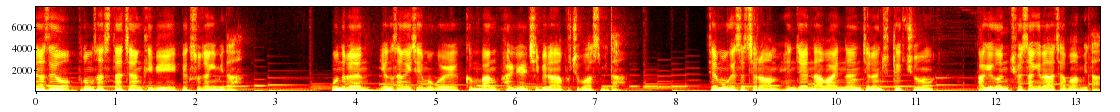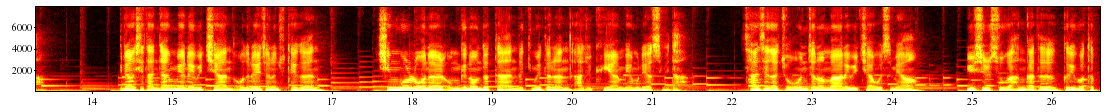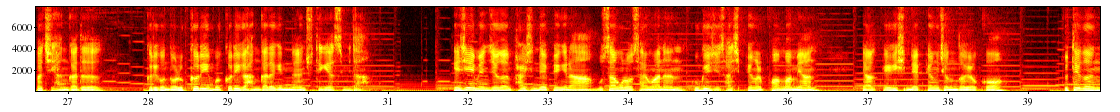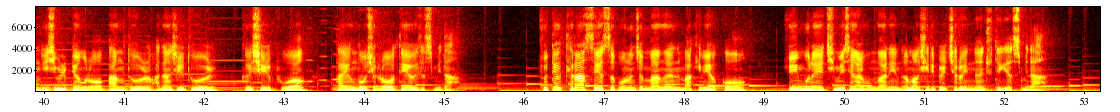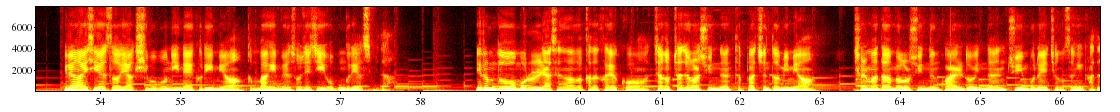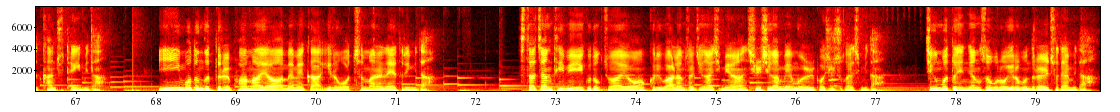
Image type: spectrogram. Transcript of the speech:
안녕하세요. 부동산 스타짱TV 백소장입니다. 오늘은 영상의 제목을 금방 팔릴 집이라 붙여보았습니다. 제목에서처럼 현재 나와 있는 전원주택 중 가격은 최상이라 자부합니다. 밀양시 단장면에 위치한 오늘의 전원주택은 식물원을 옮겨놓은 듯한 느낌이 드는 아주 귀한 매물이었습니다. 산세가 좋은 전원마을에 위치하고 있으며 유실수가 한가득 그리고 텃밭이 한가득 그리고 놀거리 먹거리가 한가득 있는 주택이었습니다. 대지의 면적은 84평이나 무상으로 사용하는 국유지 40평을 포함하면 약 124평 정도였고 주택은 21평으로 방 둘, 화장실 둘, 거실, 부엌, 다용도실로 되어 있었습니다. 주택 테라스에서 보는 전망은 막힘이었고 주인분의 취미생활 공간인 음악실이 별채로 있는 주택이었습니다. 밀양IC에서 약 15분 이내 거리이며 근방의 면소재지 5분 거리였습니다. 이름도 모를 야생화가 가득하였고 작업 찾아갈 수 있는 텃밭은 덤이며 철마다 먹을 수 있는 과일도 있는 주인분의 정성이 가득한 주택입니다. 이 모든 것들을 포함하여 매매가 1억 5천만 원에 드립니다. 스타짱TV 구독, 좋아요, 그리고 알람 설정하시면 실시간 매물 보실 수가 있습니다. 지금부터 현장 속으로 여러분들을 초대합니다.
